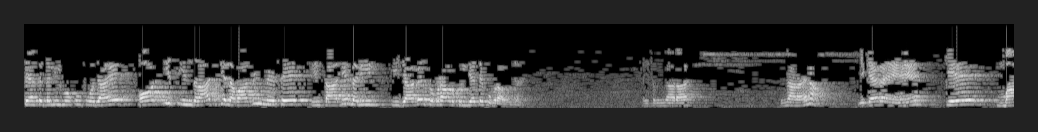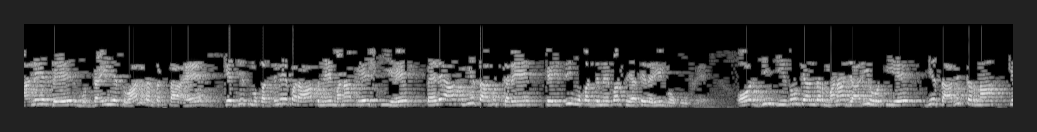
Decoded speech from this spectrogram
صحت دلیل موقوف ہو جائے اور اس اندراج کے لوازم میں سے انتاج دلیل ایجاب ٹکڑا اور کلیت کبرا ہو جائے۔ نہیں سمجھ میں آ رہا ہے؟ سمجھ میں آ رہا ہے نا؟ یہ کہہ رہے ہیں کہ معنی سے مدعی یہ سوال کر سکتا ہے کہ جس مقدمے پر آپ نے منع پیش کی ہے، پہلے آپ یہ ثابت کریں کہ اسی مقدمے پر صحت دلیل موقوف ہے۔ اور جن چیزوں کے اندر منع جاری ہوتی ہے، یہ ثابت کرنا کہ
